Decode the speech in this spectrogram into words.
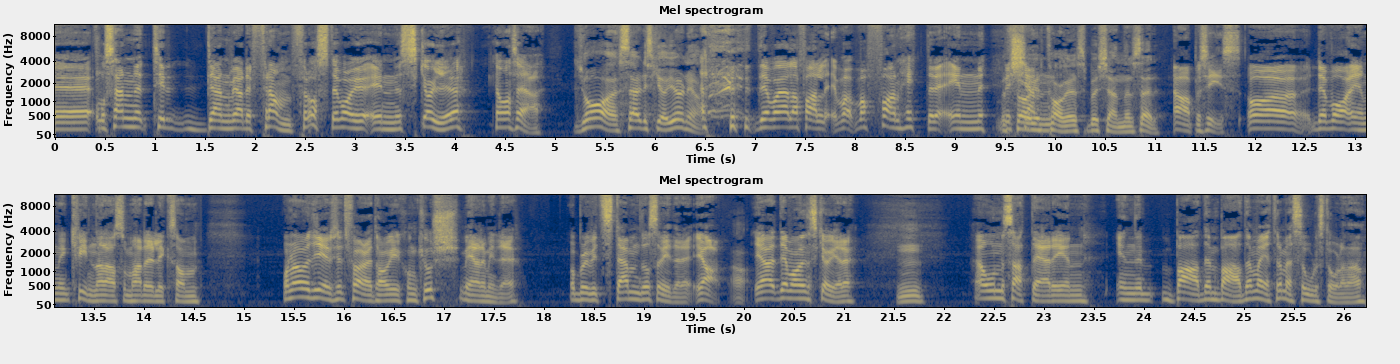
Eh, och sen till den vi hade framför oss, det var ju en sköjare, kan man säga. Ja, Särdiskjöjörn ja. Det var i alla fall, vad, vad fan hette det? En. Företagares bekännelser. Ja, precis. Och det var en kvinna där som hade liksom... Hon hade drivit sitt företag i konkurs, mer eller mindre. Och blivit stämd och så vidare. Ja, Ja. ja. det var en sköjare. Mm. Ja, hon satt där i en, en Baden-Baden, vad heter de här solstolarna?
